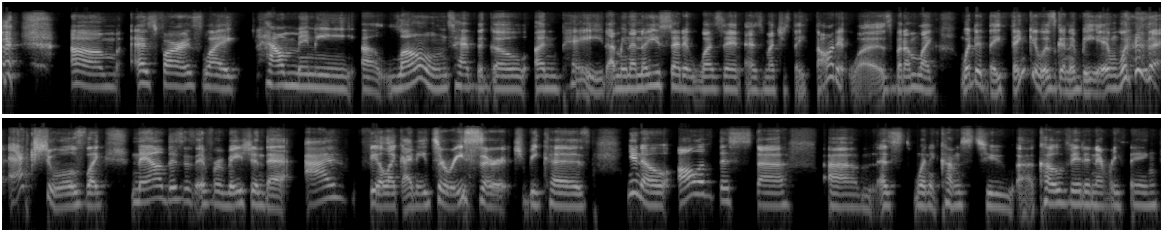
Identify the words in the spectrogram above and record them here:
um, as far as like how many uh, loans had to go unpaid. I mean, I know you said it wasn't as much as they thought it was, but I'm like, what did they think it was going to be? And what are the actuals? Like, now this is information that I feel like I need to research because, you know, all of this stuff, um, as when it comes to uh, COVID and everything,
